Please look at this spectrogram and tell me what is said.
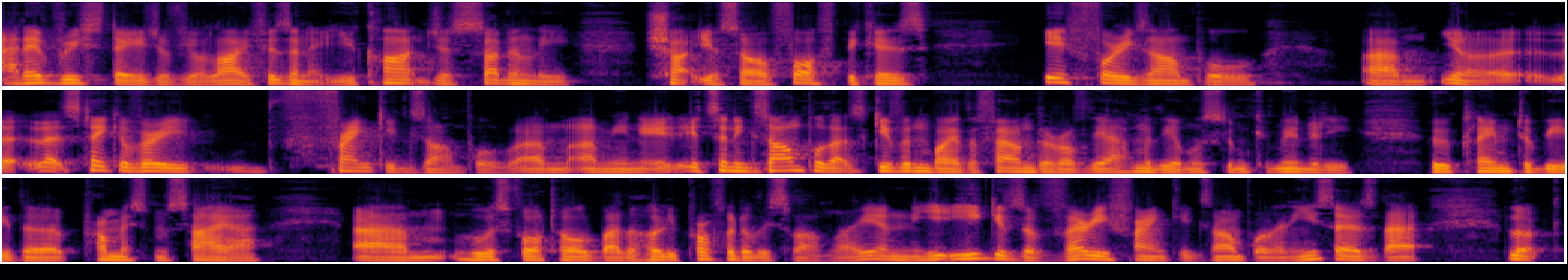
at every stage of your life, isn't it? You can't just suddenly shut yourself off because if, for example, um, you know, let, us take a very frank example. Um, I mean, it, it's an example that's given by the founder of the Ahmadiyya Muslim community, who claimed to be the promised Messiah, um, who was foretold by the Holy Prophet of Islam, right? And he, he gives a very frank example, and he says that, look,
